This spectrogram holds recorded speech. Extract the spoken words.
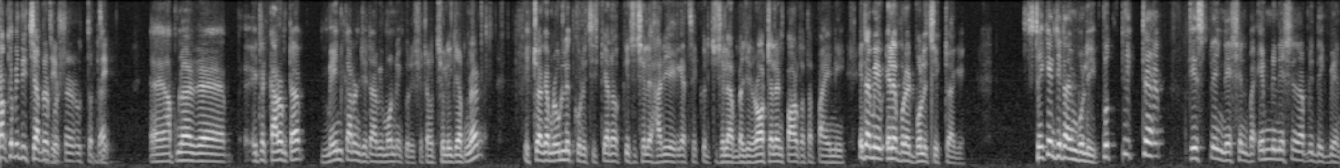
সংক্ষেপে দিচ্ছি আপনার প্রশ্নের উত্তরটা। আপনার এটার কারণটা মেইন কারণ যেটা আমি মনে করি সেটা হচ্ছে কি আপনার একটু আগে আমরা উল্লেখ করেছি কেন কিছু ছেলে হারিয়ে গেছে, কিছু ছেলে আমরা যে র ট্যালেন্ট পাওয়ার কথা পাইনি। এটা আমি এলাবোরেট বলেছি একটু আগে। সেকেন্ড যেটা আমি বলি, প্রত্যেকটা টেস্ট প্লেইং নেশন বা এমনি নেশনের আপনি দেখবেন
